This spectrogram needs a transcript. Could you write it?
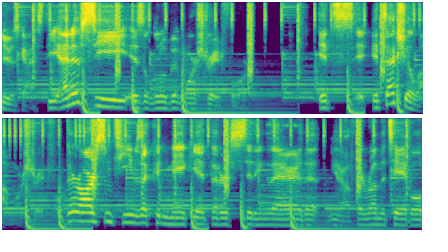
news, guys. The NFC is a little bit more straightforward. It's it's actually a lot more straightforward. There are some teams that could make it that are sitting there that you know if they run the table.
